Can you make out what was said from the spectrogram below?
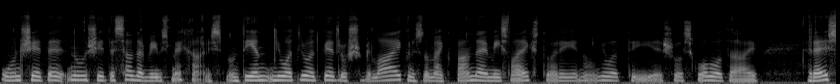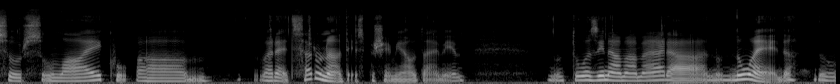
un šie, te, nu, šie te sadarbības mehānismi. Un tiem ļoti, ļoti pietrūkst bija laika. Es domāju, ka pandēmijas laiks to arī nu, ļoti šo skolotāju resursu un laiku um, varētu sarunāties par šiem jautājumiem. Nu, to zināmā mērā nu, noēda nu,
